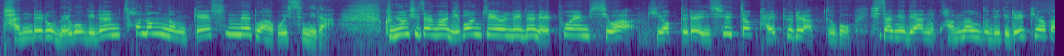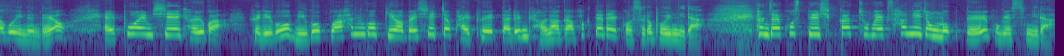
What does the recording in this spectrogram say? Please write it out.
반대로 외국인은 천억 넘게 순매도 하고 있습니다. 금융시장은 이번 주에 열리는 FOMC와 기업들의 실적 발표를 앞두고 시장에 대한 관망 분위기를 키워가고 있는데요. FOMC의 결과 그리고 미국과 한국 기업의 실적 발표에 따른 변화가 확대될 것으로 보입니다. 현재 코스피 시가총액 상위 종목들 보겠습니다.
